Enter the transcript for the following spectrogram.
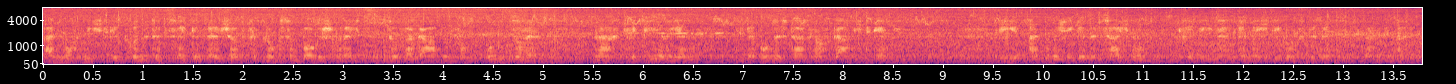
eine noch nicht gegründete Zweckgesellschaft luxemburgischen Rechts zur Vergabe von Unsummen nach Kriterien, die der Bundestag noch gar nicht kennt. Die anrüchige Bezeichnung Kreditermächtigungsgesetz sagt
